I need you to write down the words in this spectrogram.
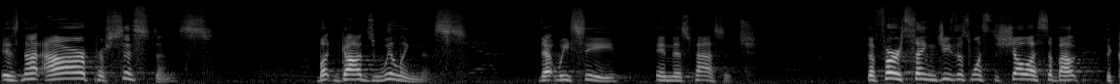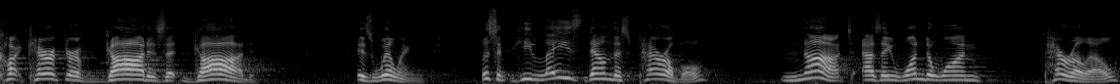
is not our persistence, but God's willingness that we see in this passage. The first thing Jesus wants to show us about the character of God is that God is willing. Listen, he lays down this parable not as a one to one parallel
